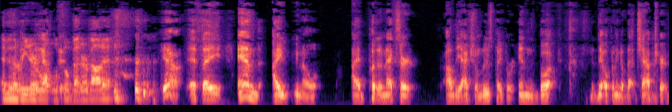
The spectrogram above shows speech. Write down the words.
And then the reader will, will feel better about it. yeah. If they and I, you know, I put an excerpt of the actual newspaper in the book. the opening of that chapter.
